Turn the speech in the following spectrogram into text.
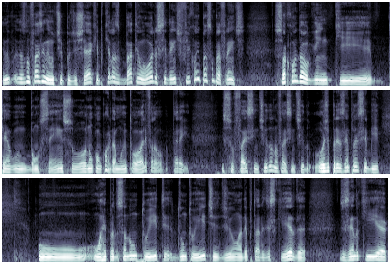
Elas não fazem nenhum tipo de cheque porque elas batem o olho, se identificam e passam para frente. Só quando alguém que tem algum bom senso ou não concorda muito olha e fala: peraí, isso faz sentido ou não faz sentido? Hoje, por exemplo, eu recebi um, uma reprodução de um tweet de um tweet de uma deputada de esquerda dizendo que ia,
